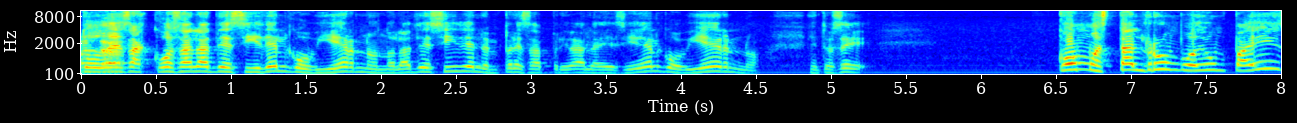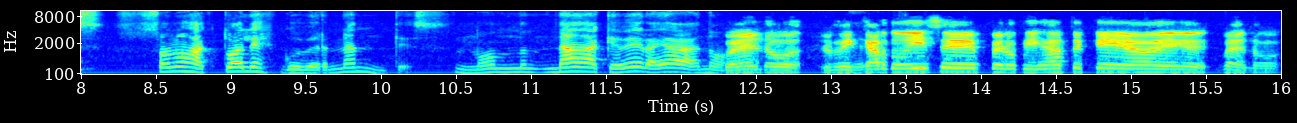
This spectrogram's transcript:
Todas esas cosas las decide el gobierno, no las decide la empresa privada, las decide el gobierno. Entonces, ¿cómo está el rumbo de un país? Son los actuales gobernantes. No, nada que ver allá, no. Bueno, Ricardo dice, pero fíjate que, eh, bueno,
